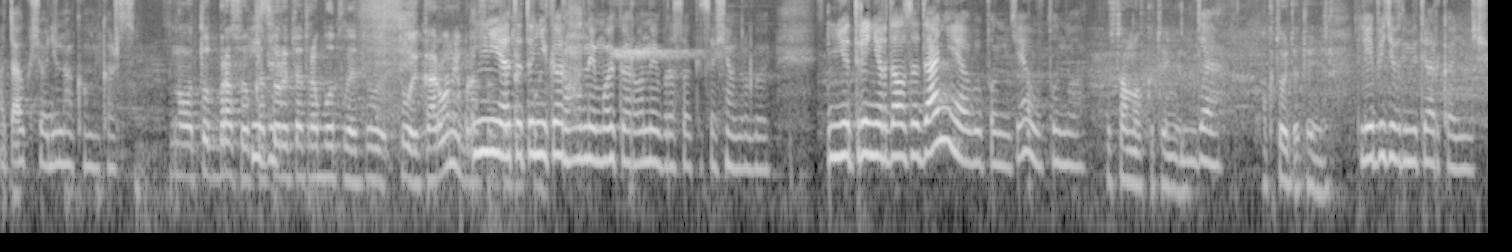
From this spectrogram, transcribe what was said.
А так все одинаково, мне кажется. Ну, вот тот бросок, Из-за- который ты отработала, это твой коронный бросок? Нет, это не коронный, мой коронный бросок, это совсем другой. Мне тренер дал задание выполнить, я выполнила. Установка тренера. Да. А кто у тебя тренер? Лебедев Дмитрий Аркадьевич.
